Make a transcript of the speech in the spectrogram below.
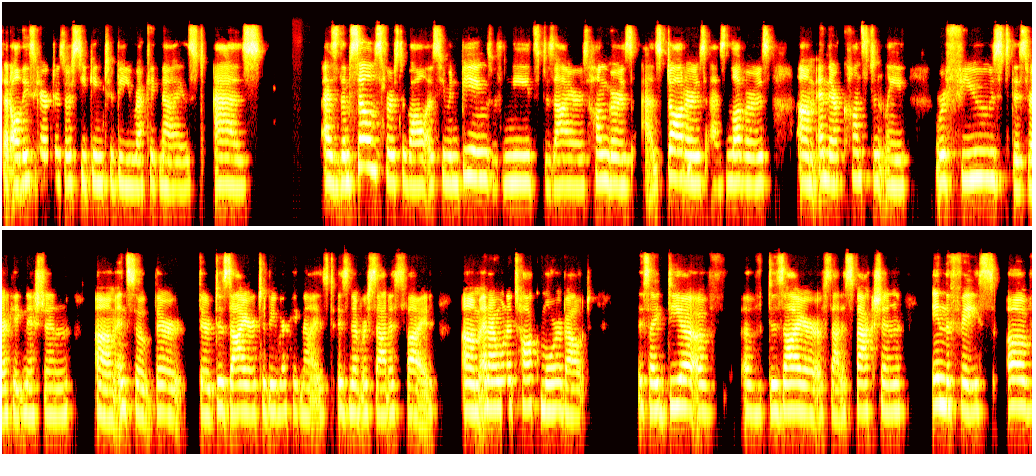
that all these characters are seeking to be recognized as as themselves, first of all, as human beings with needs, desires, hungers, as daughters, as lovers, um, and they're constantly refused this recognition. Um, and so their their desire to be recognized is never satisfied. Um, and I want to talk more about this idea of of desire of satisfaction in the face of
